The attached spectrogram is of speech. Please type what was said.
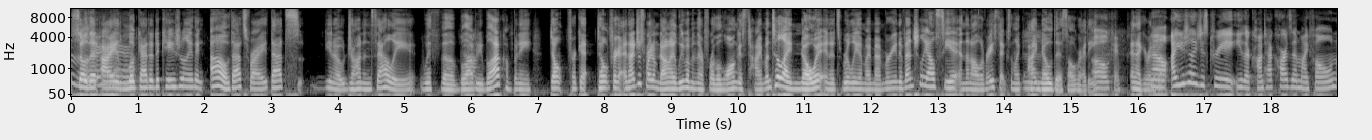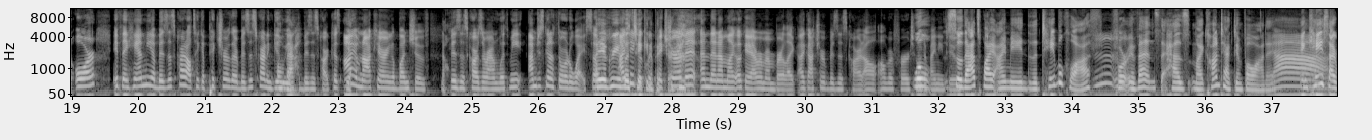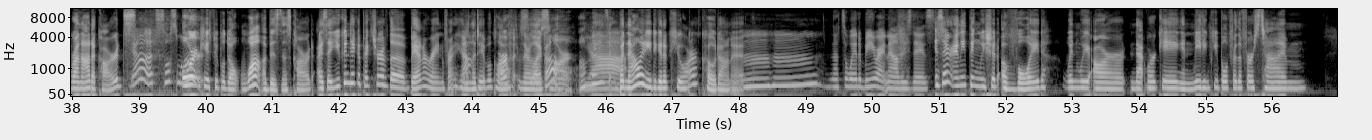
so that Mm, I yeah, yeah, yeah. look at it occasionally. and think, oh, that's right. That's you know John and Sally with the blah blah blah company. Don't forget, don't forget. And I just write them down. I leave them in there for the longest time until I know it and it's really in my memory. And eventually I'll see it and then I'll erase it because I'm like, I know this already. Oh, okay. And I get rid No, of it. I usually just create either contact cards in my phone, or if they hand me a business card, I'll take a picture of their business card and give Oh, them back yeah. the business card because I am not carrying a bunch of No. business cards around with me. I'm just gonna throw it away. So I agree I with take taking a a quick picture. of it, and then I'm like, okay, I remember. Like, I got your business card. I'll I'll refer to it if I need to. so that's why I made the tablecloth for Mm-hmm. events that has my contact info on it. In Yeah. case I run out of cards. yeah, that's so smart. Or in case people don't want a business card, I say you can take a picture of the banner right in front here on the tablecloth, perfect. and they're So like, smart. "Oh, amazing!" Yeah. But now I need to get a QR code on it. Mm-hmm. That's the way to be right now these days. Is there anything we should avoid when we are networking and meeting people for the first time?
